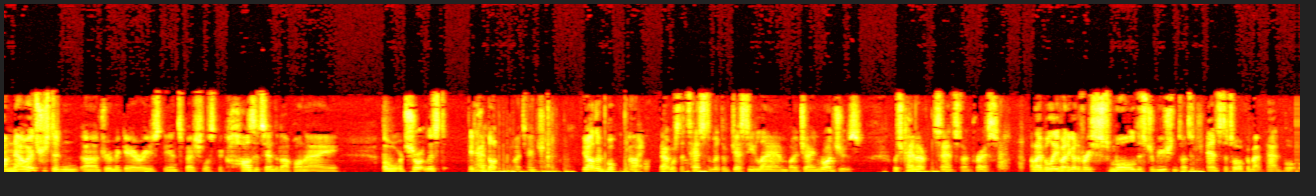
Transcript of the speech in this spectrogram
I'm now interested in uh, Drew Magary's The End Specialist because it's ended up on a award shortlist. It had not my attention. The other book uh, that was The Testament of Jesse Lamb by Jane Rogers, which came out from Sandstone Press, and I believe only got a very small distribution, so it's a chance to talk about that book.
